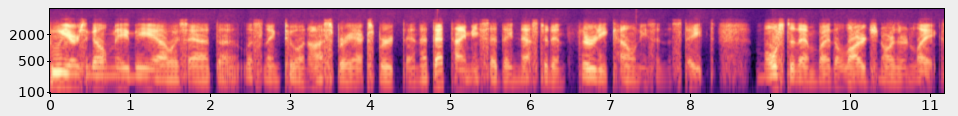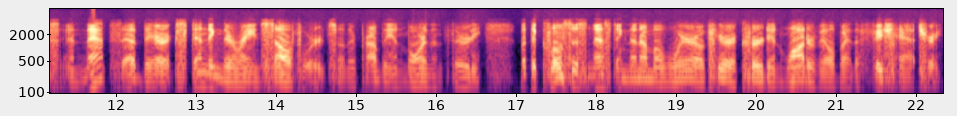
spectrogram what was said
two years ago maybe i was at uh, listening to an osprey expert and at that time he said they nested in 30 counties in the state most of them by the large northern lakes. And that said, they are extending their range southward, so they're probably in more than 30. But the closest nesting that I'm aware of here occurred in Waterville by the fish hatchery.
